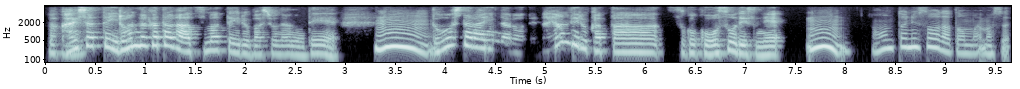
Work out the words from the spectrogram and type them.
まあ、会社っていろんな方が集まっている場所なので、うん。どうしたらいいんだろうって悩んでる方、すごく多そうですね。うん。本当にそうだと思います。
